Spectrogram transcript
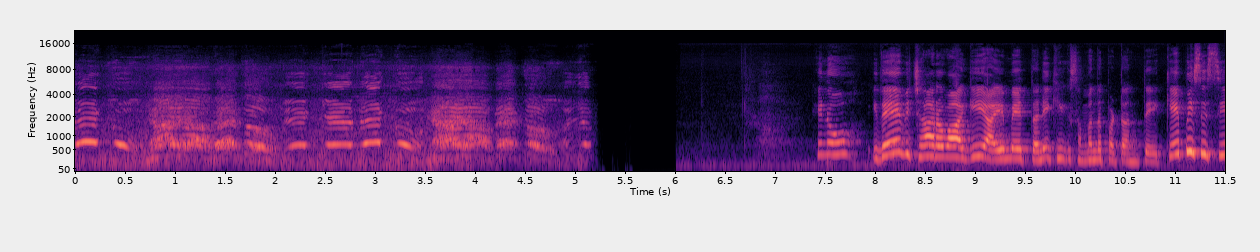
ಬೇಕು ನ್ಯಾಯ ಬೇಕು ಬೇಕೇ ಬೇಕು ನ್ಯಾಯ ಬೇಕು ಇನ್ನು ಇದೇ ವಿಚಾರವಾಗಿ ಐಎಂಎ ತನಿಖೆಗೆ ಸಂಬಂಧಪಟ್ಟಂತೆ ಕೆಪಿಸಿಸಿ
